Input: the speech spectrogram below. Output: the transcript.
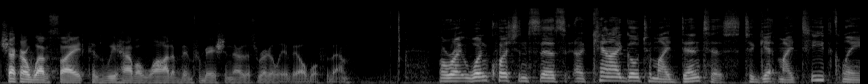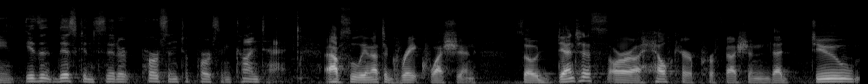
check our website because we have a lot of information there that's readily available for them. All right, one question says, uh, can I go to my dentist to get my teeth cleaned? Isn't this considered person-to-person contact? Absolutely, and that's a great question. So dentists are a healthcare profession that do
